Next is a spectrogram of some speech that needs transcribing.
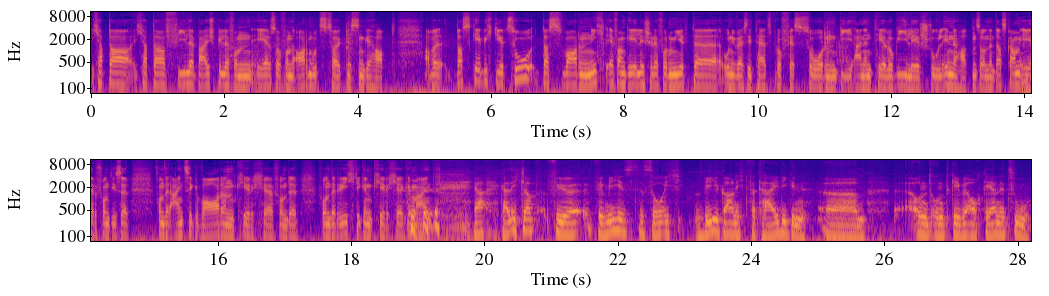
ich habe da, ich habe da viele Beispiele von eher so von Armutszeugnissen gehabt, aber das gebe ich dir zu, das waren nicht evangelisch reformierte Universitätsprofessoren, die einen Theologielehrstuhl inne hatten, sondern das kam mhm. eher von dieser, von der einzig wahren Kirche, von der, von der richtigen Kirche gemeint. ja, ich glaube, für, für mich ist es so, ich will gar nicht verteidigen ähm, und, und gebe auch gerne zu,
